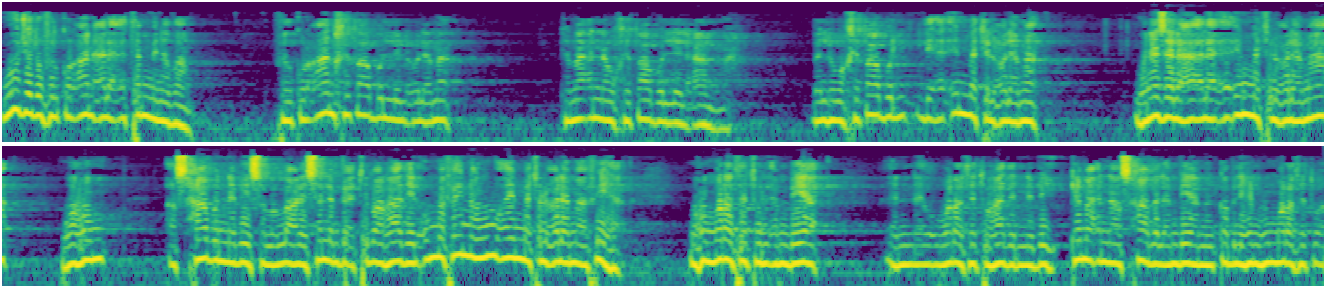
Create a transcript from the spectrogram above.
يوجد في القرآن على أتم نظام. فالقرآن خطاب للعلماء كما أنه خطاب للعامة بل هو خطاب لأئمة العلماء. ونزل على أئمة العلماء وهم أصحاب النبي صلى الله عليه وسلم باعتبار هذه الأمة فإنهم أئمة العلماء فيها وهم ورثة الأنبياء أن ورثة هذا النبي كما أن أصحاب الأنبياء من قبلهم هم ورثة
